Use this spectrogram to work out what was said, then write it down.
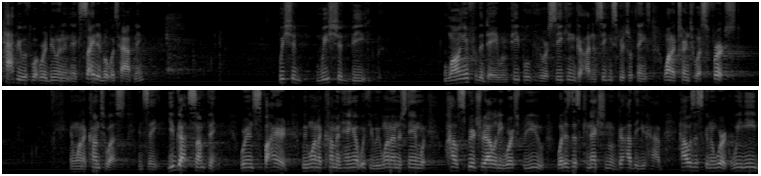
happy with what we're doing and excited about what's happening, we should, we should be longing for the day when people who are seeking God and seeking spiritual things want to turn to us first and want to come to us and say, You've got something. We're inspired. We want to come and hang out with you. We want to understand what, how spirituality works for you. What is this connection with God that you have? How is this going to work? We need,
